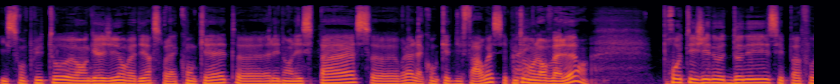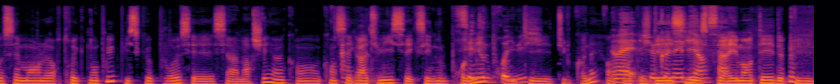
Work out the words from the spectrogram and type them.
Ils sont plutôt engagés, on va dire, sur la conquête, euh, aller dans l'espace, euh, voilà, la conquête du Far West, c'est plutôt ouais. dans leurs valeurs. Protéger nos données, c'est pas forcément leur truc non plus, puisque pour eux c'est un marché. Hein. Quand, quand c'est ah, gratuit, c'est que c'est nous le produit. Nous le produit. Tu, tu, le connais en ouais, tant que je DSI expérimenté ça. depuis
